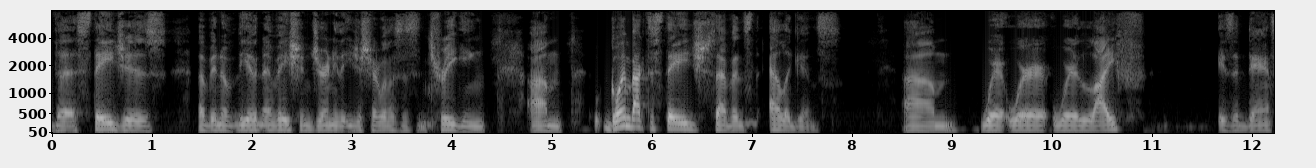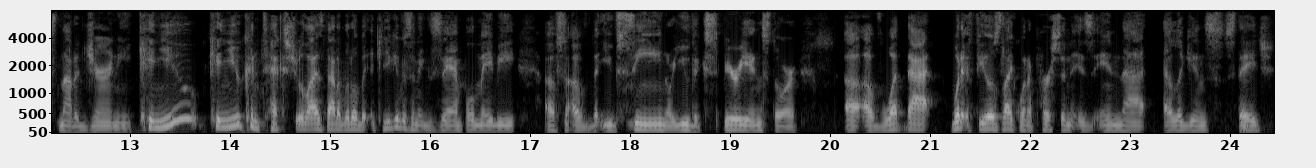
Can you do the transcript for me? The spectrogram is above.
the stages of inno- the innovation journey that you just shared with us is intriguing. Um, going back to stage seven, elegance, um, where where where life is a dance, not a journey. Can you can you contextualize that a little bit? Can you give us an example, maybe of, of that you've seen or you've experienced, or uh, of what that what it feels like when a person is in that elegance stage?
